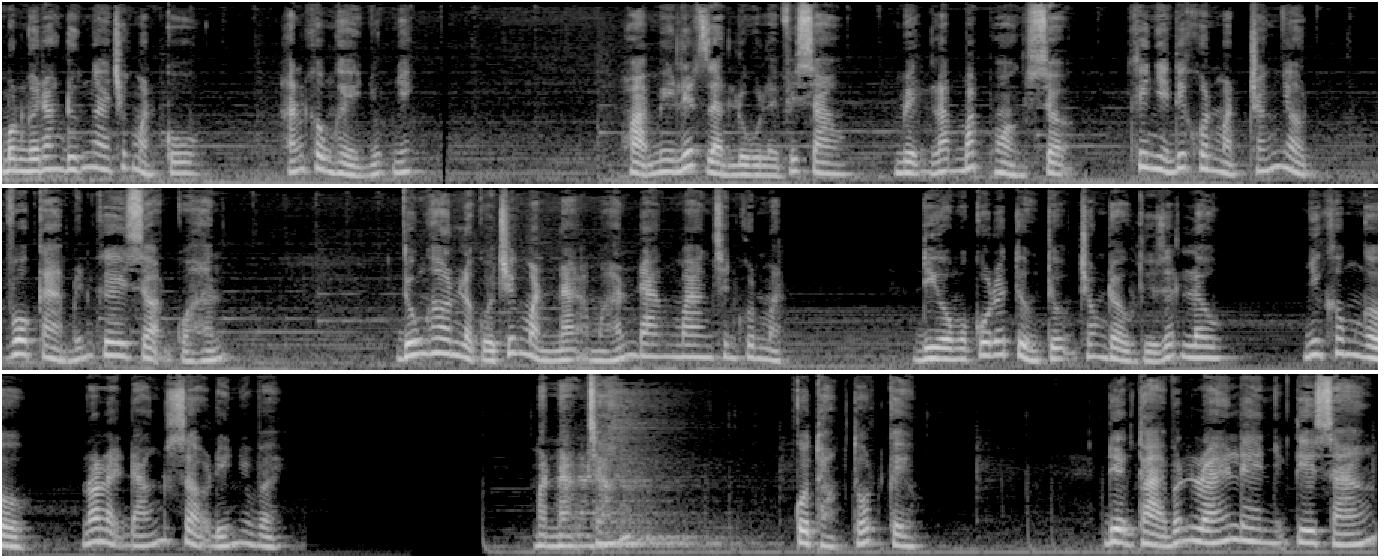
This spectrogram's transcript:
Một người đang đứng ngay trước mặt cô, hắn không hề nhúc nhích. Họa mi liếc dần lùi lại phía sau Miệng lắp bắp hoảng sợ. Khi nhìn thấy khuôn mặt trắng nhợt, Vô cảm đến ghê rợn của hắn. Đúng hơn là của chiếc mặt nạ mà hắn đang mang trên khuôn mặt. Điều mà cô đã tưởng tượng trong đầu từ rất lâu, Nhưng không ngờ Nó lại đáng sợ đến như vậy. Mặt nạ trắng. Cô thoảng tốt kêu. Điện thoại vẫn lóe lên những tia sáng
